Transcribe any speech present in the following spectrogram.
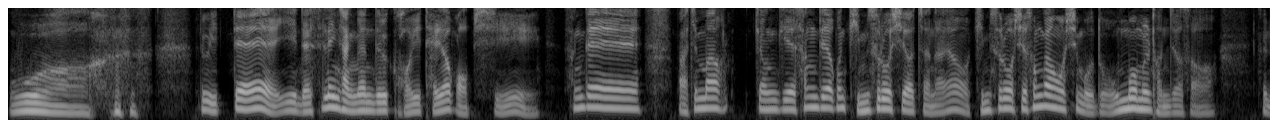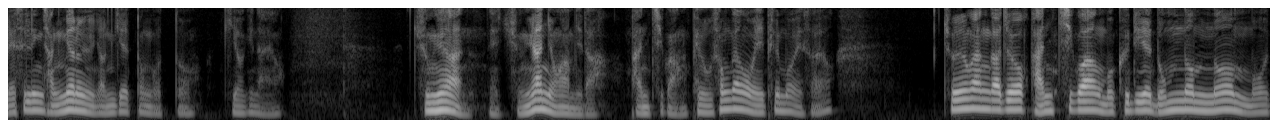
우와 그리고 이때 이 레슬링 장면들 거의 대역 없이 상대 마지막 경기의 상대역은 김수로 씨였잖아요. 김수로 씨, 송강호 씨 모두 온몸을 던져서 그 레슬링 장면을 연기했던 것도 기억이 나요. 중요한, 네, 중요한 영화입니다. 반치광 배우 송강호의 필모에서요. 조용한 가족, 반치광, 뭐 그 뒤에 놈놈놈, 뭐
